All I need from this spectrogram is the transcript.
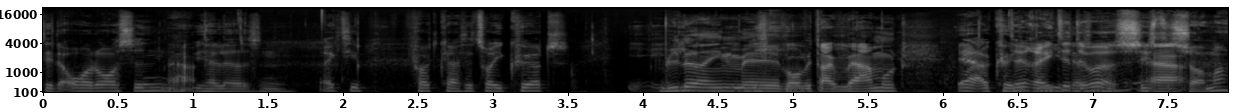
det er over et år siden, Ja. ja. vi har lavet sådan en rigtig podcast. Jeg tror, I kørt... i- vi lavede en med, hvor vi drak vermut, Ja, og kørte Det er rigtigt, det var sidste Ja. ja. sommer.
